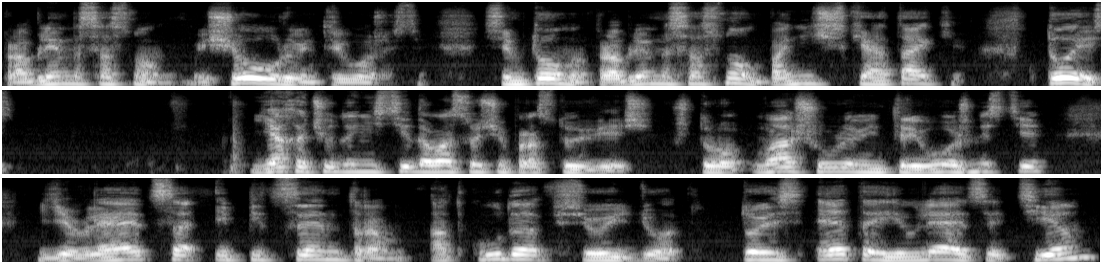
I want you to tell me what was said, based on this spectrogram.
проблемы со сном, еще уровень тревожности, симптомы, проблемы со сном, панические атаки. То есть я хочу донести до вас очень простую вещь, что ваш уровень тревожности является эпицентром, откуда все идет. То есть это является тем,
